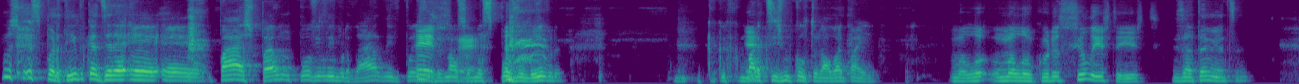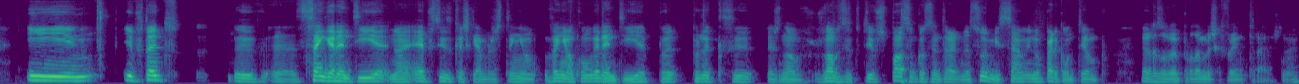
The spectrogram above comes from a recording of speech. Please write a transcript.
Mas esse partido, quer dizer, é, é- é paz, pão, povo e liberdade, e depois É, o jornal é. chama-se Povo Livre. Que, que- que marxismo cultural vai para aí. Uma, lou- uma loucura socialista isto. Exatamente. E, e portanto, eh, eh, sem garantia, não é? É preciso que as câmaras tenham, venham com garantia para, para que novos, os novos executivos possam concentrar na sua missão e não percam tempo a resolver problemas que vêm de trás, não é?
